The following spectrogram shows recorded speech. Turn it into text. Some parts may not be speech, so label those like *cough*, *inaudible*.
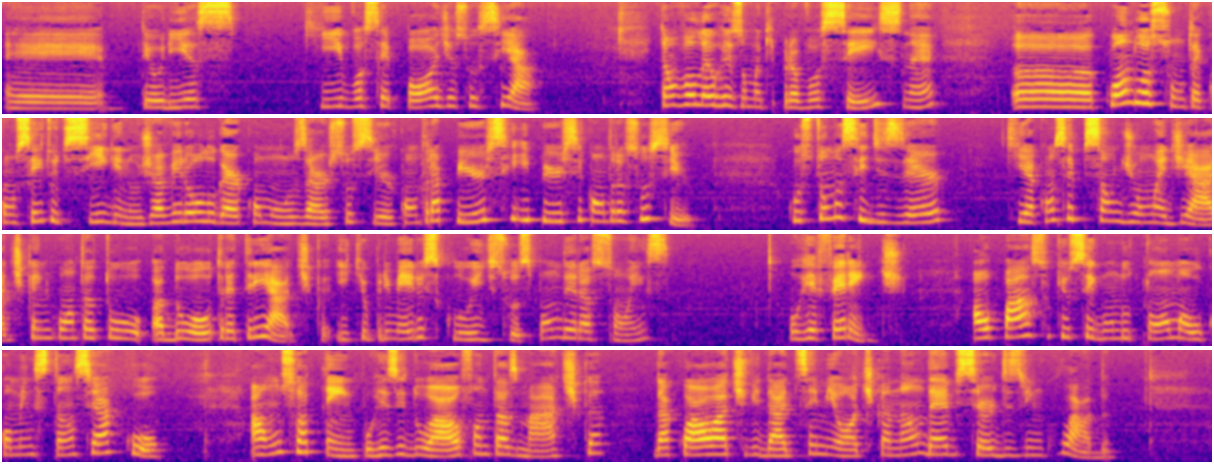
é, teorias que você pode associar. Então, vou ler o resumo aqui para vocês, né? Uh, quando o assunto é conceito de signo, já virou lugar comum usar Sucir contra Pierce e Pierce contra Sucir. Costuma-se dizer que a concepção de um é diádica enquanto a, do outro é triádica, e que o primeiro exclui de suas ponderações o referente, ao passo que o segundo toma-o como instância a co, a um só tempo, residual, fantasmática, da qual a atividade semiótica não deve ser desvinculada.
